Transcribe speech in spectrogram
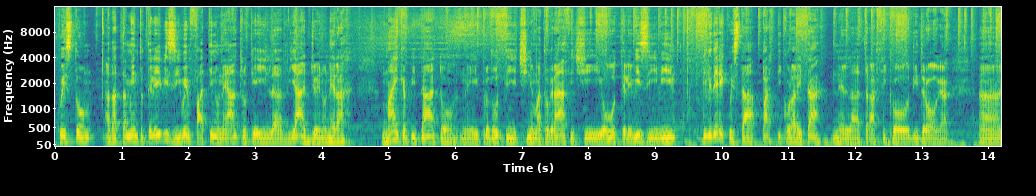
questo adattamento televisivo infatti non è altro che il viaggio e non era mai capitato nei prodotti cinematografici o televisivi di vedere questa particolarità nel traffico di droga. Uh,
